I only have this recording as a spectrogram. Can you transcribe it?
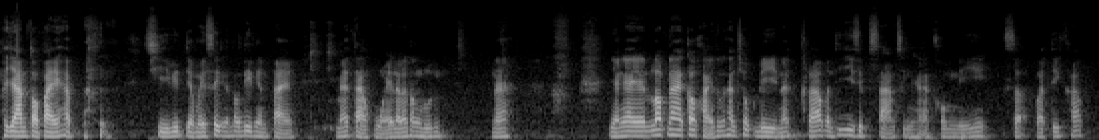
พยายามต่อไปครับ ชีวิตยังไม่สิ้นก็ต้องดิ้นกันไป แม้แต่หวยเราก็ต้องลุ้นนะยังไงรอบหน้าก็ขอให้ทุกท่านโชคดีนะครับ วันที่ 23 สิงหาคมนี้ สวัสดีครับ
